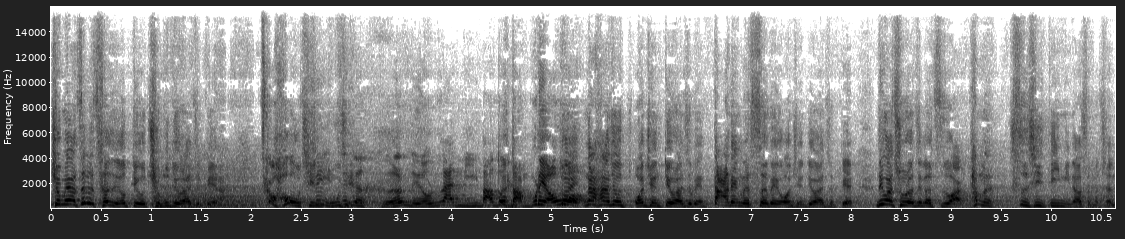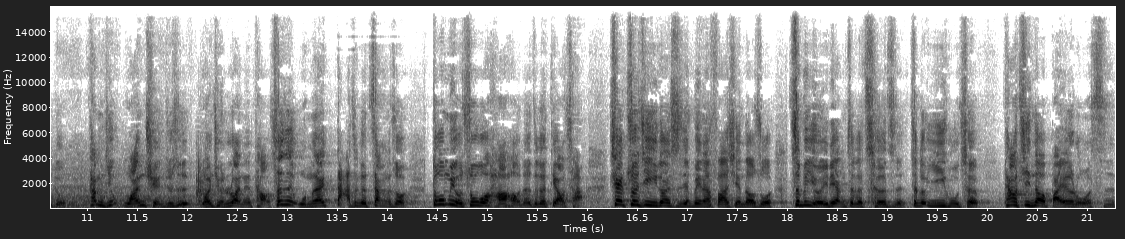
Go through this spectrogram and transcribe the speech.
就没有这个车子都丢，全部丢在这边了，这个后勤无这个河流烂。泥巴都挡不了我，对，那他就完全丢在这边，大量的设备完全丢在这边。另外，除了这个之外，他们士气低迷到什么程度？他们已经完全就是完全乱了套，甚至我们来打这个仗的时候都没有做过好好的这个调查。现在最近一段时间被他发现到说，这边有一辆这个车子，这个医护车，他要进到白俄罗斯，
